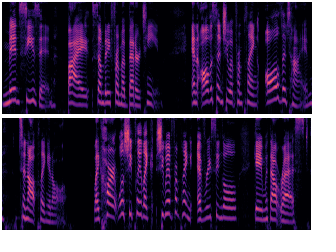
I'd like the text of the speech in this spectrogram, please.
mid season by somebody from a better team. And all of a sudden, she went from playing all the time to not playing at all. Like heart, well, she played like she went from playing every single game without rest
